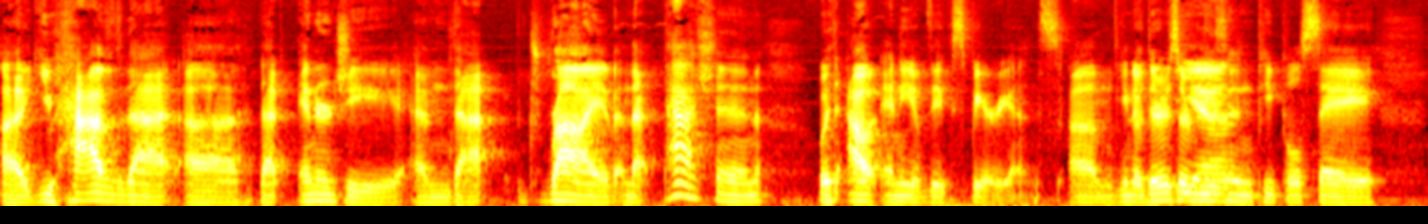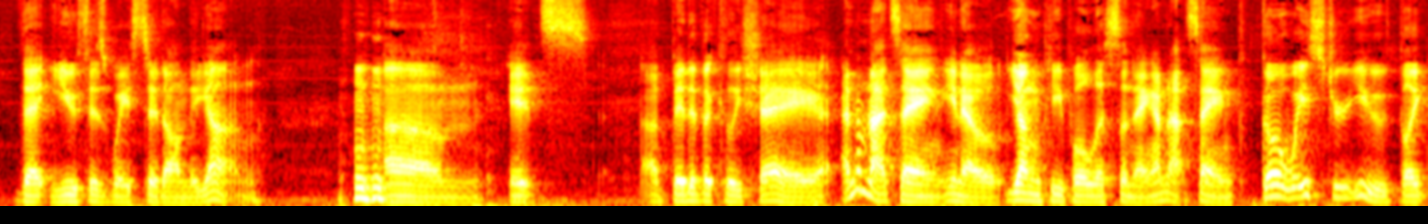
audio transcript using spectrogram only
uh, you have that uh, that energy and that drive and that passion without any of the experience. Um, you know, there's a Yeah. reason people say that youth is wasted on the young. um, it's a bit of a cliche, and I'm not saying you know young people listening. I'm not saying go waste your youth. Like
